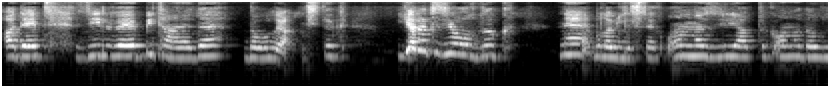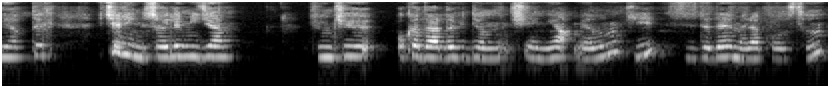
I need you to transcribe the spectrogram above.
adet zil ve bir tane de davul yapmıştık. Yaratıcı olduk. Ne bulabilirsek onunla zil yaptık, onunla davul yaptık. İçeriğini söylemeyeceğim. Çünkü o kadar da videonun şeyini yapmayalım ki sizde de merak olsun.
